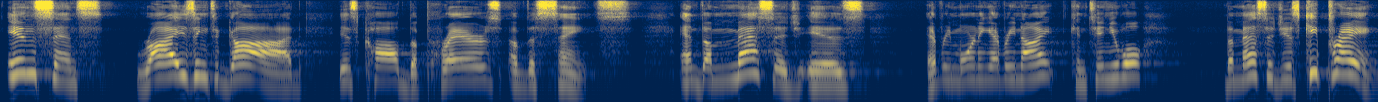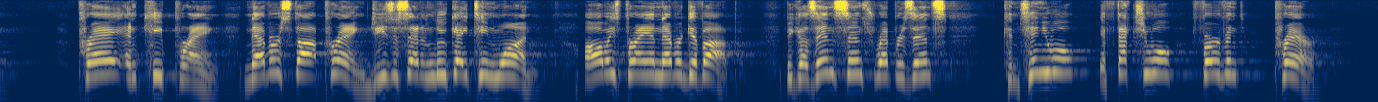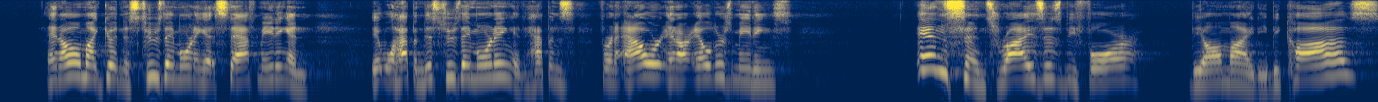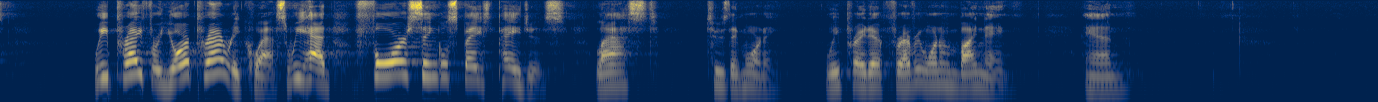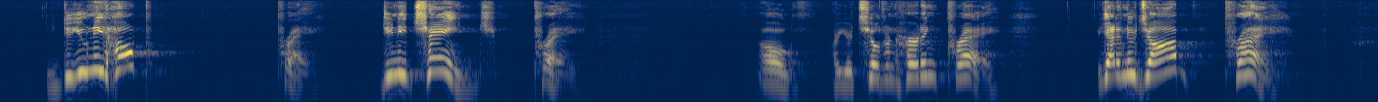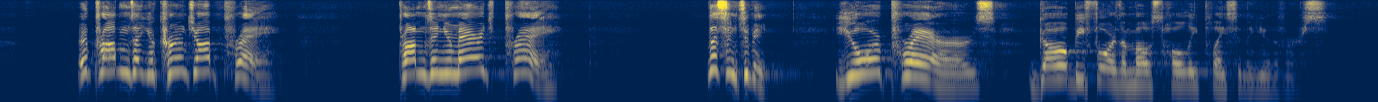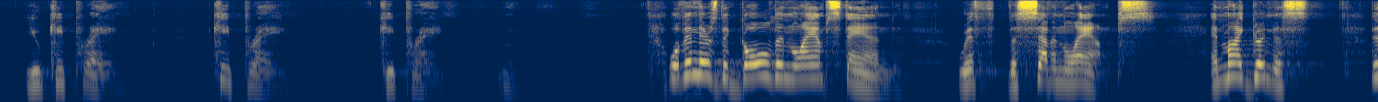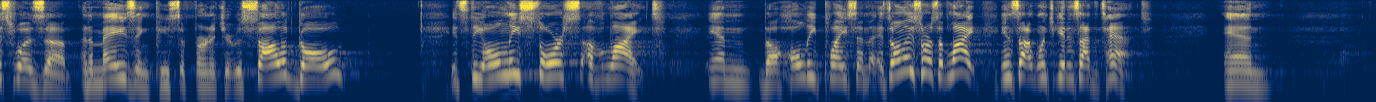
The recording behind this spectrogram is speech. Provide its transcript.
incense rising to God is called the prayers of the saints. And the message is every morning, every night, continual. The message is keep praying. Pray and keep praying. Never stop praying. Jesus said in Luke 18 1, always pray and never give up because incense represents continual, effectual, fervent prayer. And oh my goodness, Tuesday morning at staff meeting, and it will happen this Tuesday morning. It happens for an hour in our elders' meetings. Incense rises before the Almighty because we pray for your prayer requests. We had four single spaced pages last Tuesday morning. We prayed for every one of them by name. And do you need hope? Pray. Do you need change? Pray. Oh, are your children hurting? Pray. You got a new job? Pray. Are there problems at your current job? Pray. Problems in your marriage? Pray. Listen to me. Your prayers Go before the most holy place in the universe. You keep praying. Keep praying. Keep praying. Hmm. Well, then there's the golden lampstand, with the seven lamps. And my goodness, this was uh, an amazing piece of furniture. It was solid gold. It's the only source of light in the holy place, and it's the only source of light inside once you get inside the tent. And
